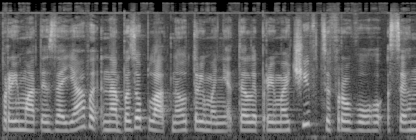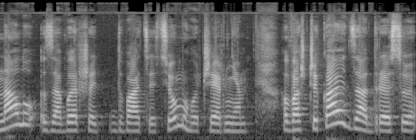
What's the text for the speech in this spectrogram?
приймати заяви на безоплатне отримання телеприймачів цифрового сигналу завершать 27 червня. Вас чекають за адресою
